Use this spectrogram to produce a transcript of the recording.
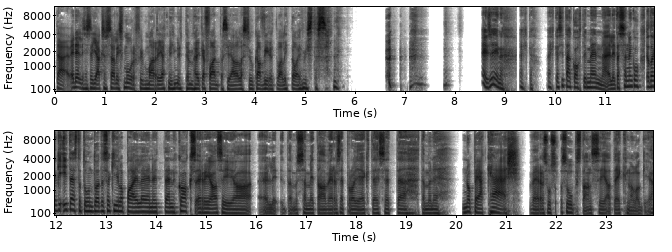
tämä edellisessä jaksossa oli Smurfin marjat, niin nyt meikä fantasia olla sukaan virtuaalitoimistossa. Ei siinä, ehkä ehkä sitä kohti mennä. Eli tässä niin kuin jotenkin itsestä tuntuu, että tässä kilpailee nyt kaksi eri asiaa, eli tämmöisissä metaverse-projekteissa, että tämmöinen nopea cash versus substanssi ja teknologia.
